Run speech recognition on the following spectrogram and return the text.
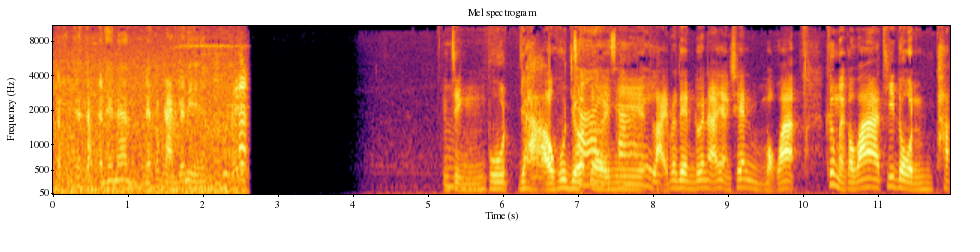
แต่คุณแค่จับกันให้แน่นเนี่ยต้องการแค่นี้เองจริงๆพูดยาวพูดเยอะเลยใช่มีใช่หลายประเด็นด้วยนะ อย่างเช่นบอกว่า คือเหมือนกับว่าที่โดนพัก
